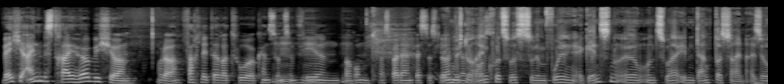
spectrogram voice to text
Welche ein bis drei Hörbücher oder Fachliteratur kannst du uns mhm. empfehlen? Mhm. Warum? Was war dein bestes Learning? Ich möchte noch ein kurz was zu dem Vorhin ergänzen, äh, und zwar eben dankbar sein. Also,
